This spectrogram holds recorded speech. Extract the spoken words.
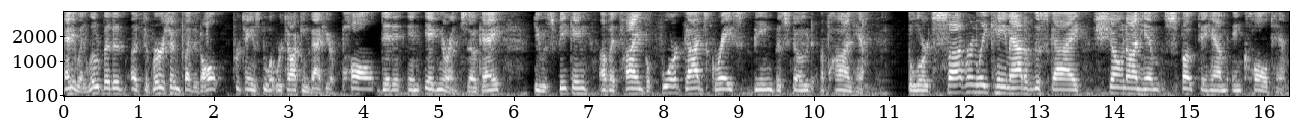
Anyway, a little bit of a diversion, but it all pertains to what we're talking about here. Paul did it in ignorance, okay? He was speaking of a time before God's grace being bestowed upon him. The Lord sovereignly came out of the sky, shone on him, spoke to him, and called him.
